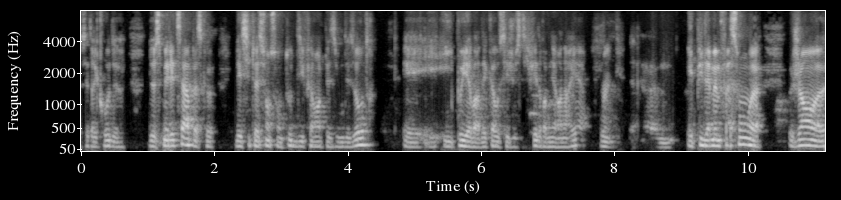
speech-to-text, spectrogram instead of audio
Cédrico, de, de se mêler de ça parce que les situations sont toutes différentes les unes des autres et, il peut y avoir des cas où c'est justifié de revenir en arrière. Euh, et puis de la même façon, euh, Jean euh,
